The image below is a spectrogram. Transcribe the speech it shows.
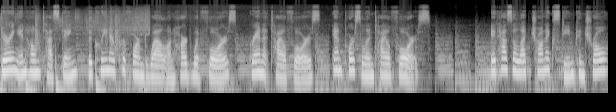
During in-home testing, the cleaner performed well on hardwood floors, granite tile floors, and porcelain tile floors. It has electronic steam control,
